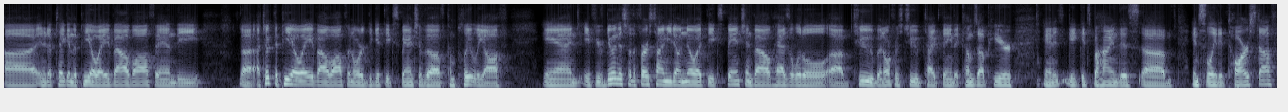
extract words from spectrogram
Uh, ended up taking the POA valve off, and the uh, I took the POA valve off in order to get the expansion valve completely off, and if you're doing this for the first time, you don't know it, the expansion valve has a little uh, tube, an orifice tube type thing that comes up here and it, it gets behind this um, insulated tar stuff.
